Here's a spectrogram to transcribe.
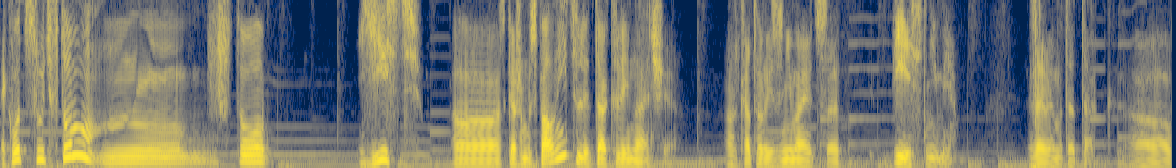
Так вот, суть в том, что есть, э, скажем, исполнители, так или иначе, э, которые занимаются песнями, назовем это так. Э,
